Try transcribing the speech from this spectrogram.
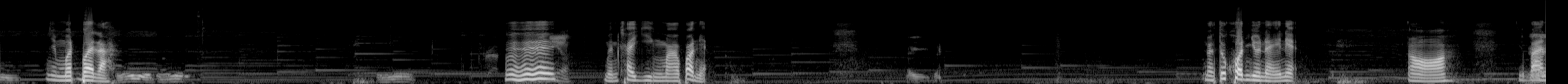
มยังมดบ่อยล่ะ แล้วอยู่ตอนนี้ตอนนี้เฮ้ยเฮ้ยเฮ้ยนี่เหรอเหมือนใครยิงมาเปล่ะเนี่ยอีกไหม แล้วทุกคนอยู่ไหนเนี่ย อ๋อ อยู่บ้าน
